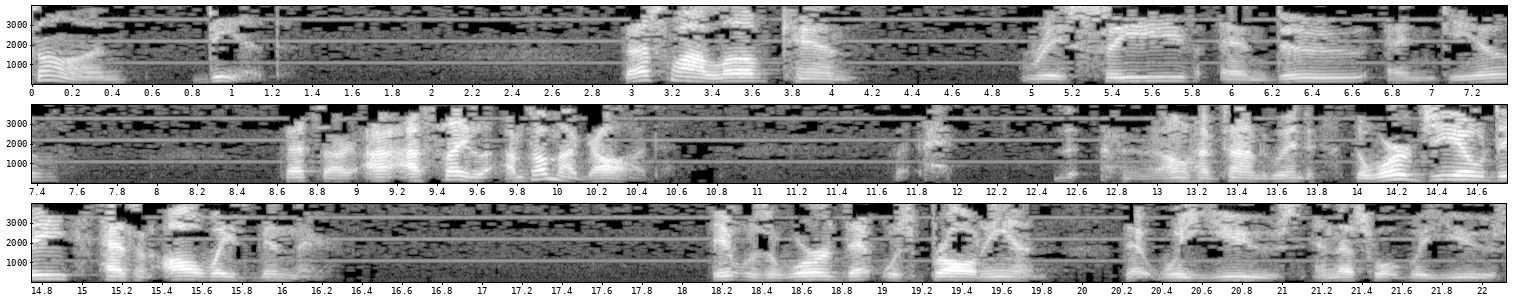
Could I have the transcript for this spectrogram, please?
Son did. That's why love can receive and do and give. That's our. I, I say I'm talking about God. I don't have time to go into the word God hasn't always been there. It was a word that was brought in that we use, and that's what we use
